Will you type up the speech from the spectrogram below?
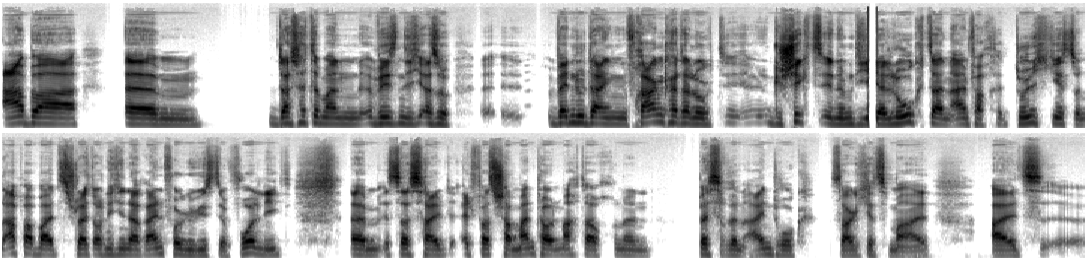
aber ähm, das hätte man wesentlich, also äh, wenn du deinen Fragenkatalog äh, geschickt in einem Dialog dann einfach durchgehst und abarbeitest, vielleicht auch nicht in der Reihenfolge, wie es dir vorliegt, ähm, ist das halt etwas charmanter und macht auch einen besseren Eindruck, sage ich jetzt mal, als äh,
